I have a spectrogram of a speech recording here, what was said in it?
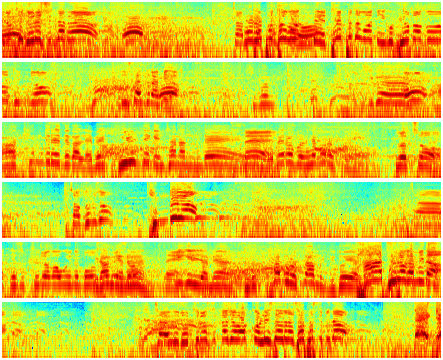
이렇게 노려준다면 어? 자 테레 텔포 타고. 왔는데 텔포 타고 왔는데 이거 위험하거든요. 리산드랍니다. 어? 지금 지금 어? 아 킨드레드가 레벨 9일 때 괜찮았는데 네. 레벨업을 해버렸어요 그렇죠. 자, 그러면서 김도영. 자, 계속 들어가고 있는 모습에서 1학년은 네. 이기려면 계속 탑으로 싸움을 유도해야 돼요 다 들어갑니다. 자, 여기 노트러스까지 왔고 리사를 잡혔습니다. 땡겨.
